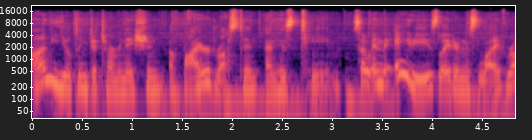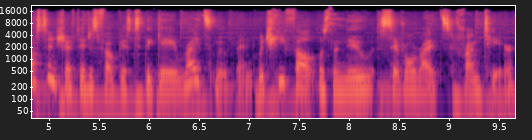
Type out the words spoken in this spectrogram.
unyielding determination of Bayard Rustin and his team. So, in the 80s, later in his life, Rustin shifted his focus to the gay rights movement, which he felt was the new civil rights frontier.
